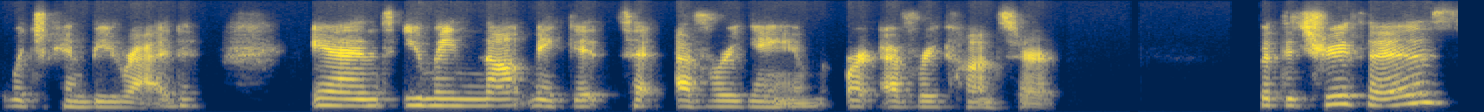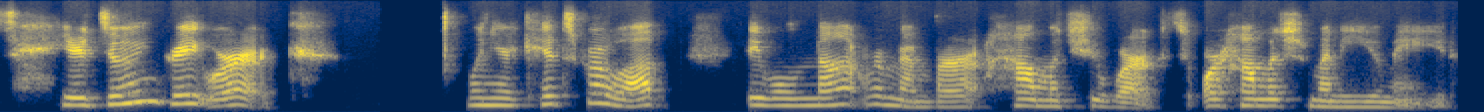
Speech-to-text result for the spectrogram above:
which can be read, and you may not make it to every game or every concert. But the truth is, you're doing great work. When your kids grow up, they will not remember how much you worked or how much money you made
